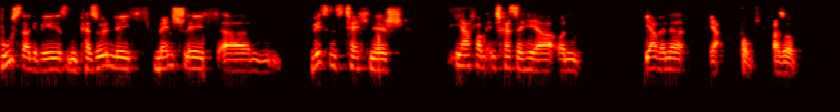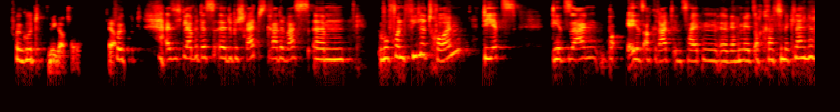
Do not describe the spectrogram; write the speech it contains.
Booster gewesen, persönlich, menschlich, ähm, wissenstechnisch, ja, vom Interesse her. Und ja, wenn wir, ja, Punkt. Also voll gut. Mega toll. Ja. Voll gut. Also ich glaube, dass äh, du beschreibst gerade was, ähm, wovon viele träumen, die jetzt die jetzt sagen, jetzt auch gerade in Zeiten, äh, wir haben jetzt auch gerade so eine kleine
